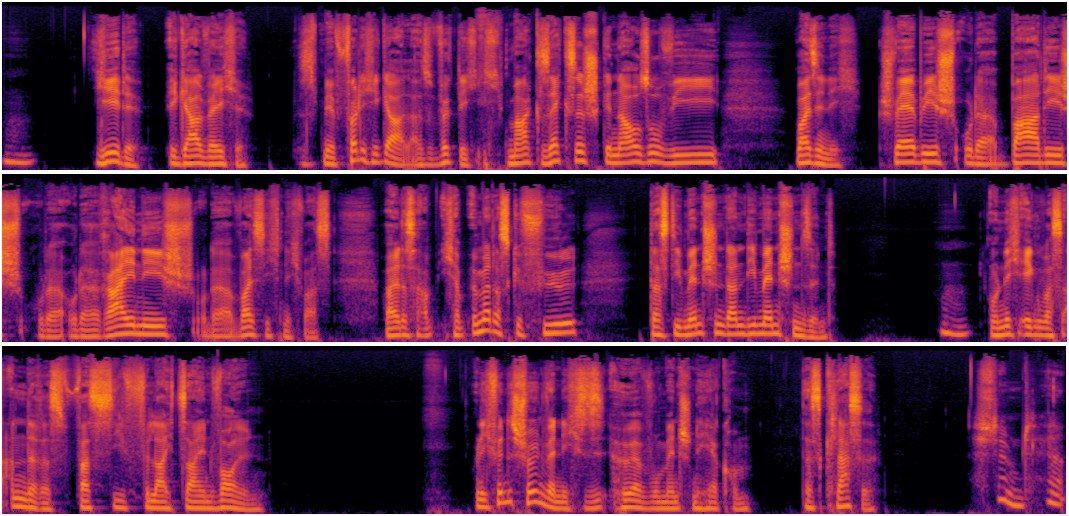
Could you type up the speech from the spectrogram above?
Hm. Jede, egal welche. Das ist mir völlig egal. Also wirklich, ich mag Sächsisch genauso wie, weiß ich nicht, Schwäbisch oder Badisch oder, oder Rheinisch oder weiß ich nicht was. Weil das hab, ich habe immer das Gefühl, dass die Menschen dann die Menschen sind Hm. und nicht irgendwas anderes, was sie vielleicht sein wollen. Und ich finde es schön, wenn ich höre, wo Menschen herkommen. Das ist klasse. Stimmt, ja.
